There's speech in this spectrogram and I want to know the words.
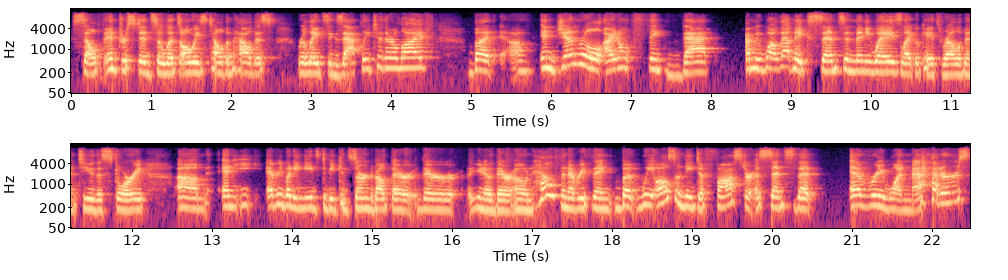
self interested. So let's always tell them how this relates exactly to their life. But uh, in general, I don't think that. I mean, while that makes sense in many ways, like, okay, it's relevant to you, the story, um, and everybody needs to be concerned about their their you know their own health and everything but we also need to foster a sense that everyone matters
